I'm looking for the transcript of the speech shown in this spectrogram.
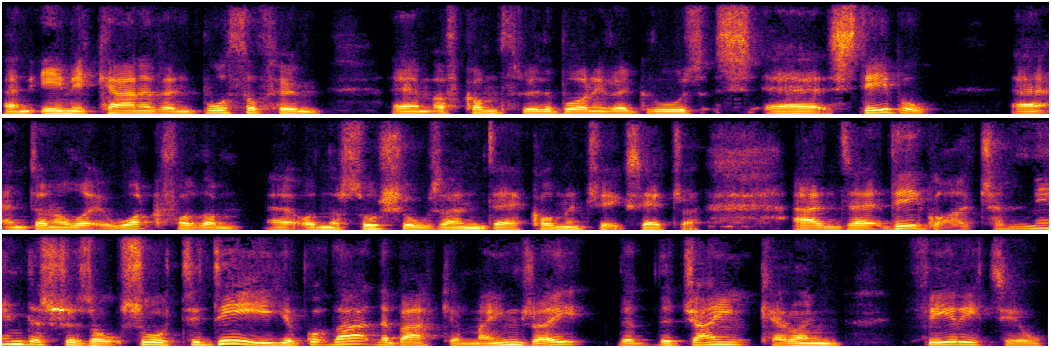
and Amy Canavan, both of whom um, have come through the Bonnyrigg Rose uh, stable. Uh, and done a lot of work for them uh, on their socials and uh, commentary, etc. And uh, they got a tremendous result. So today you've got that in the back of your mind, right? The the giant killing fairy tale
